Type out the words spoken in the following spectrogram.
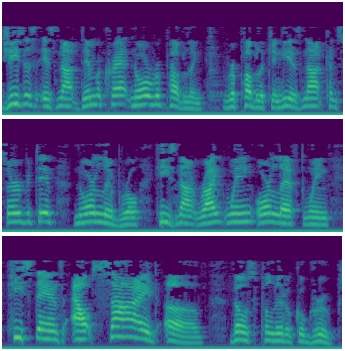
Jesus is not Democrat nor Republican. Republican. He is not conservative nor liberal. He's not right wing or left wing. He stands outside of those political groups.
